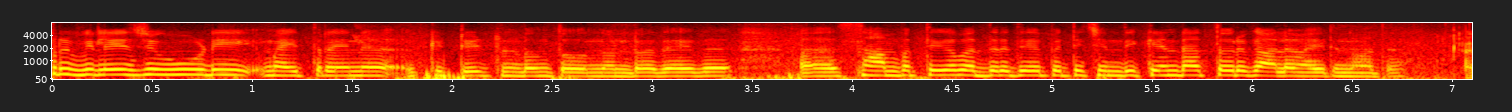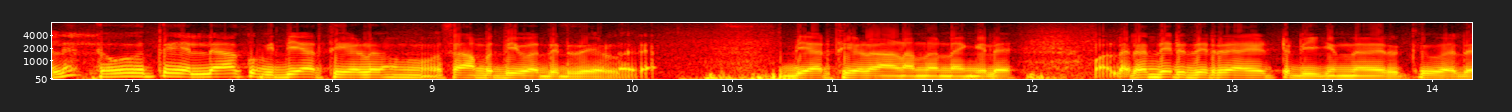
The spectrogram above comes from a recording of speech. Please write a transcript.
പ്രിവിലേജ് കൂടി മൈത്രേന് കിട്ടിയിട്ടുണ്ടെന്ന് തോന്നുന്നുണ്ടോ. അതായത് സാമ്പത്തിക ഭദ്രതയെ പറ്റി ചിന്തിക്കേണ്ടാത്ത ഒരു കാലമായിരുന്നു അത്. അല്ല ലോകത്തെ എല്ലാ വിദ്യാർത്ഥികളും സാമ്പത്തിക ഭദ്രതയുള്ളവരാണ് വിദ്യാർത്ഥികളാണെന്നുണ്ടെങ്കിൽ വളരെ ദരിദ്രരായിട്ടിരിക്കുന്നവർക്ക് വല്ല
